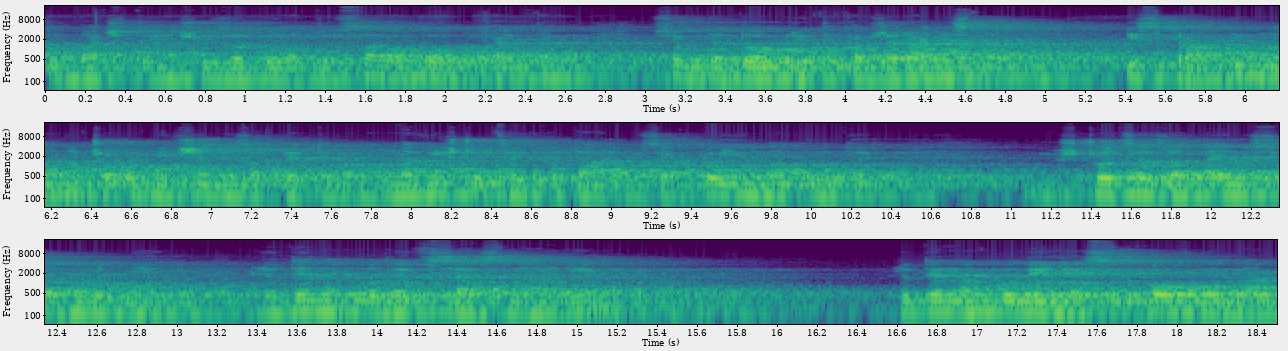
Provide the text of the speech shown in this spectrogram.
то бачите, я щось забула, то слава Богу, хай там все буде добре, і така вже радісна. І справді вона нічого більше не запитувала. Навіщо цей подарок, з якої вона буде, що це за день сьогодні? Людина, коли все знає, людина, коли є сповнена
